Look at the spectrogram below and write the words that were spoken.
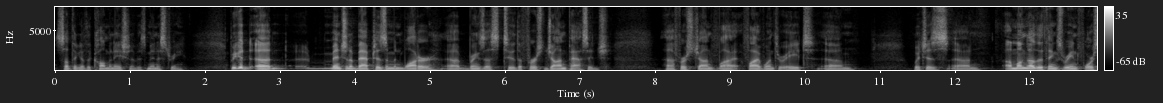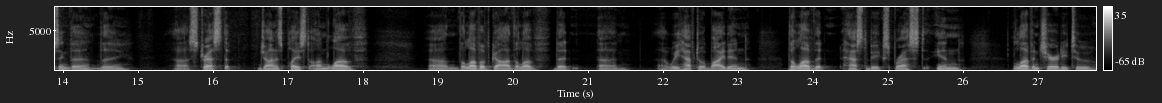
something of the culmination of his ministry. We could uh, mention a baptism in water uh, brings us to the first John passage, uh, First John 5, 5, 1 through 8, um, which is, um, among other things, reinforcing the, the uh, stress that John has placed on love, the love of God, the love that we have to abide in, the love that has to be expressed in love and charity to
